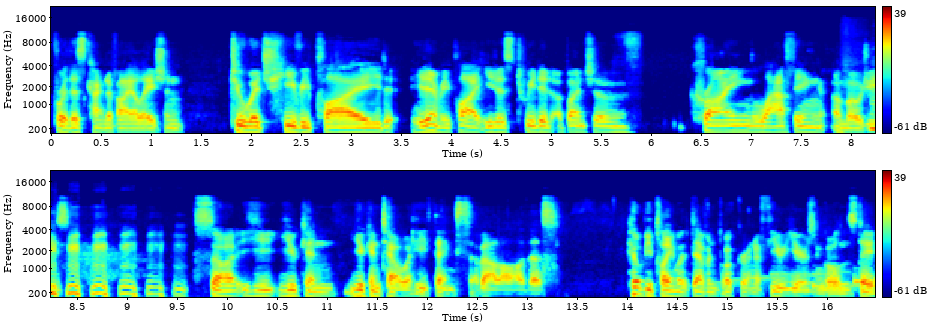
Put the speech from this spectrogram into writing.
for this kind of violation. To which he replied, he didn't reply, he just tweeted a bunch of crying, laughing emojis. so you, you can you can tell what he thinks about all of this. He'll be playing with Devin Booker in a few years in Golden State.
